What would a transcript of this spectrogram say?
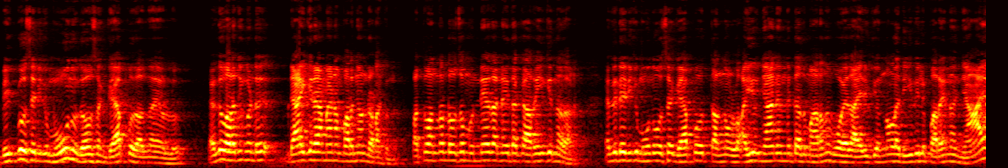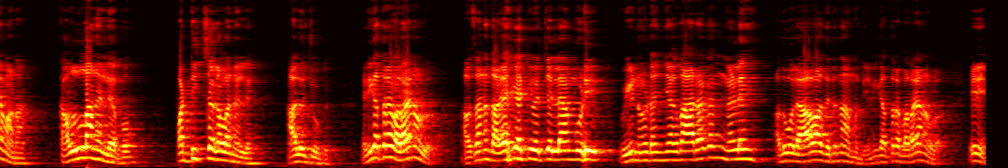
ബിഗ് ബോസ് എനിക്ക് മൂന്ന് ദിവസം ഗ്യാപ്പ് തന്നേ ഉള്ളൂ. എന്ന് പറഞ്ഞുകൊണ്ട് രാഗി രാമായണം പറഞ്ഞുകൊണ്ട് നടക്കുന്നു. പത്ത് പന്ത്രണ്ട് ദിവസം മുന്നേ തന്നെ ഇതൊക്കെ അറിയിക്കുന്നതാണ്. എന്നിട്ട് എനിക്ക് മൂന്ന് ദിവസം ഗ്യാപ്പ് തന്നുള്ളൂ. അയ്യോ ഞാൻ എന്നിട്ട് അത് മറന്നു പോയതായിരിക്കും എന്നുള്ള രീതിയിൽ പറയുന്നത് ന്യായമാണ്. കള്ളനല്ലേ അപ്പോൾ പഠിച്ച കള്ളനല്ലേ? ആലോചിച്ച് നോക്ക്. എനിക്ക് അത്രേ പറയാനുള്ളൂ. അവസാനം തലയെ കയറ്റി വെച്ചെല്ലാം കൂടി വീണുടഞ്ഞ താരകങ്ങളെ അതുപോലെ ആവാതിരുന്നാൽ മതി. എനിക്ക് അത്ര പറയാനുള്ളൂ. ഇനി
